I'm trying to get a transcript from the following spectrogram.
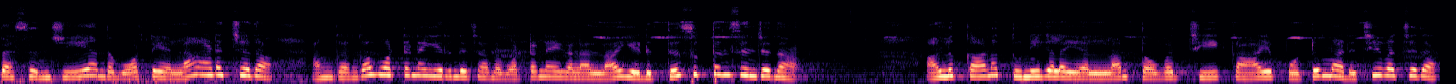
பிசைஞ்சு அந்த ஓட்டையெல்லாம் அடைச்சதான் அங்கங்கே ஒட்டனை இருந்துச்சு. அந்த ஒட்டனைகளெல்லாம் எடுத்து சுத்தம் செஞ்சதான் அழுக்கான துணிகளை எல்லாம் துவைச்சி காய போட்டு மடித்து வச்சதாம்.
